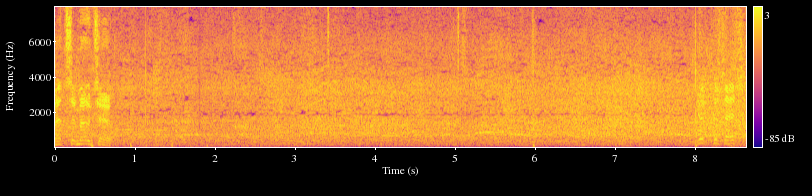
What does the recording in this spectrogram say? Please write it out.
Matsumoto. Good possession.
